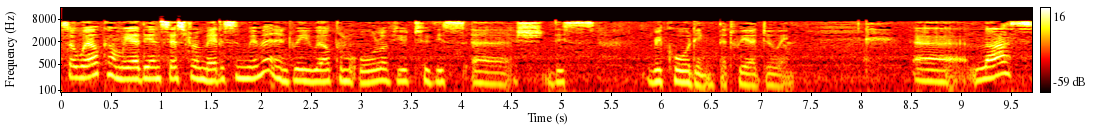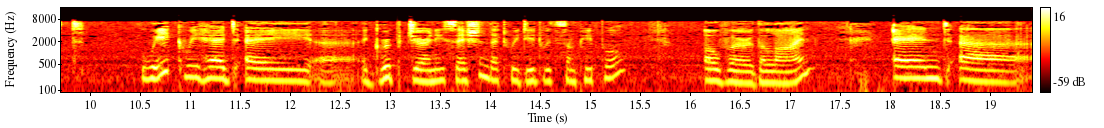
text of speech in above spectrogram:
So welcome. We are the Ancestral Medicine Women, and we welcome all of you to this uh, sh- this recording that we are doing. Uh, last week we had a, uh, a group journey session that we did with some people over the line, and uh,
